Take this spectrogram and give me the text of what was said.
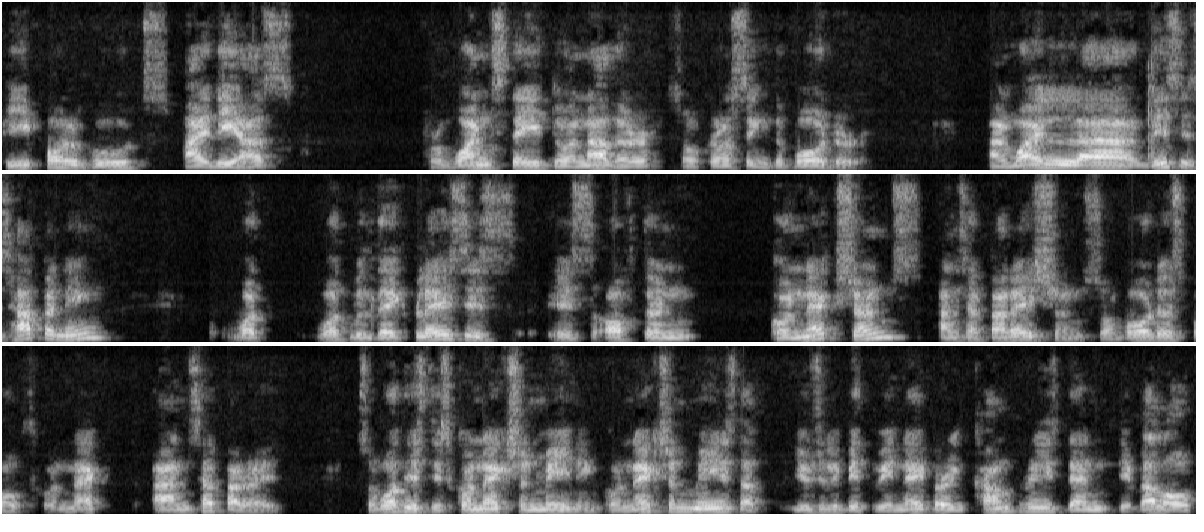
people, goods, ideas from one state to another, so crossing the border. And while uh, this is happening, what what will take place is is often connections and separations. So borders both connect and separate. So what is this connection meaning? Connection means that usually between neighboring countries then develop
